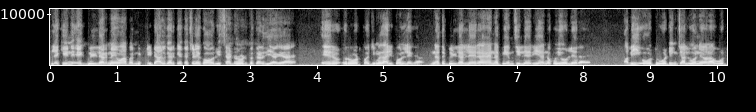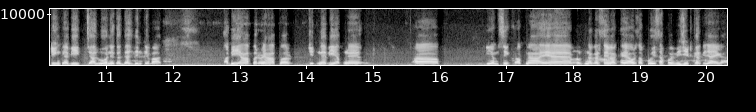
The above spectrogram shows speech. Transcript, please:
लेकिन एक बिल्डर ने वहाँ पर मिट्टी डाल करके कचरे को और इस साइड रोड पर कर दिया गया है। ये रोड पर ज़िम्मेदारी कौन लेगा? न तो बिल्डर ले रहा है, न बीएमसी ले रही है, न कोई और ले रहा है। अभी वोट, वोटिंग चालू होने वाला, वोटिंग के अभी चालू होने के दस दिन के बाद। अभी यहाँ पर यहाँ पर जितने भी अपने डीएमसी अपना ये है, नगर सेवक है और सब कोई सब कोई विज़िट करके जाएगा।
